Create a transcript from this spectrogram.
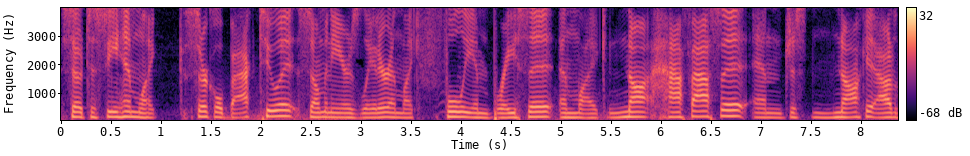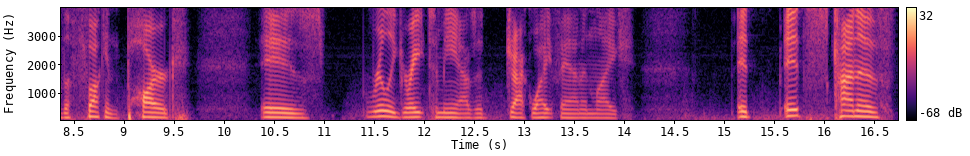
So to see him like circle back to it so many years later and like fully embrace it and like not half ass it and just knock it out of the fucking park is really great to me as a Jack White fan and like it it's kind of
